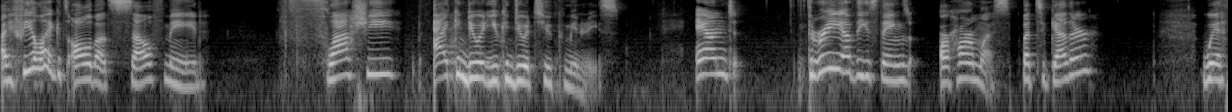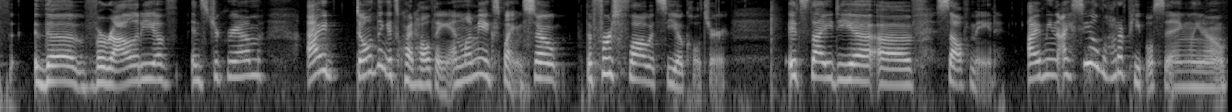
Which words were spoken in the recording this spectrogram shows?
I feel like it's all about self made, flashy, I can do it, you can do it too communities. And three of these things are harmless, but together with the virality of Instagram, I don't think it's quite healthy. And let me explain. So, the first flaw with CEO culture it's the idea of self made. I mean, I see a lot of people saying, you know,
